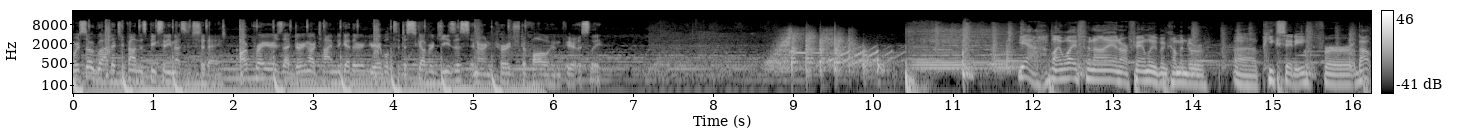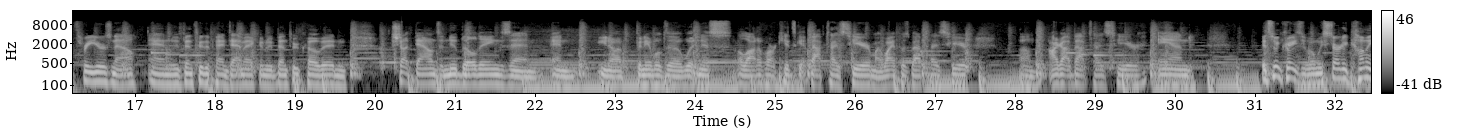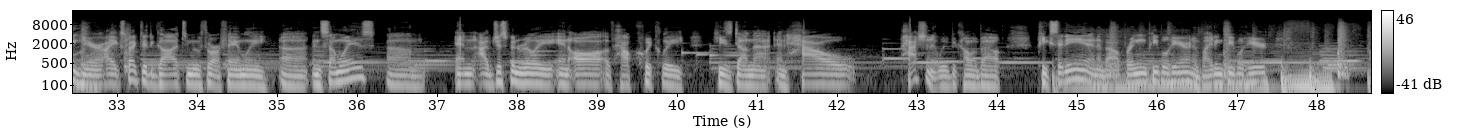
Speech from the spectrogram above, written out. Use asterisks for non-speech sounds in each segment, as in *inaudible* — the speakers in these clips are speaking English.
We're so glad that you found this Peak City message today. Our prayer is that during our time together, you're able to discover Jesus and are encouraged to follow him fearlessly. Yeah, my wife and I and our family have been coming to uh, Peak City for about three years now, and we've been through the pandemic and we've been through COVID and shutdowns and new buildings, and and you know I've been able to witness a lot of our kids get baptized here. My wife was baptized here. Um, I got baptized here, and it's been crazy. When we started coming here, I expected God to move through our family uh, in some ways. Um, and I've just been really in awe of how quickly he's done that and how passionate we've become about Peak City and about bringing people here and inviting people here.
